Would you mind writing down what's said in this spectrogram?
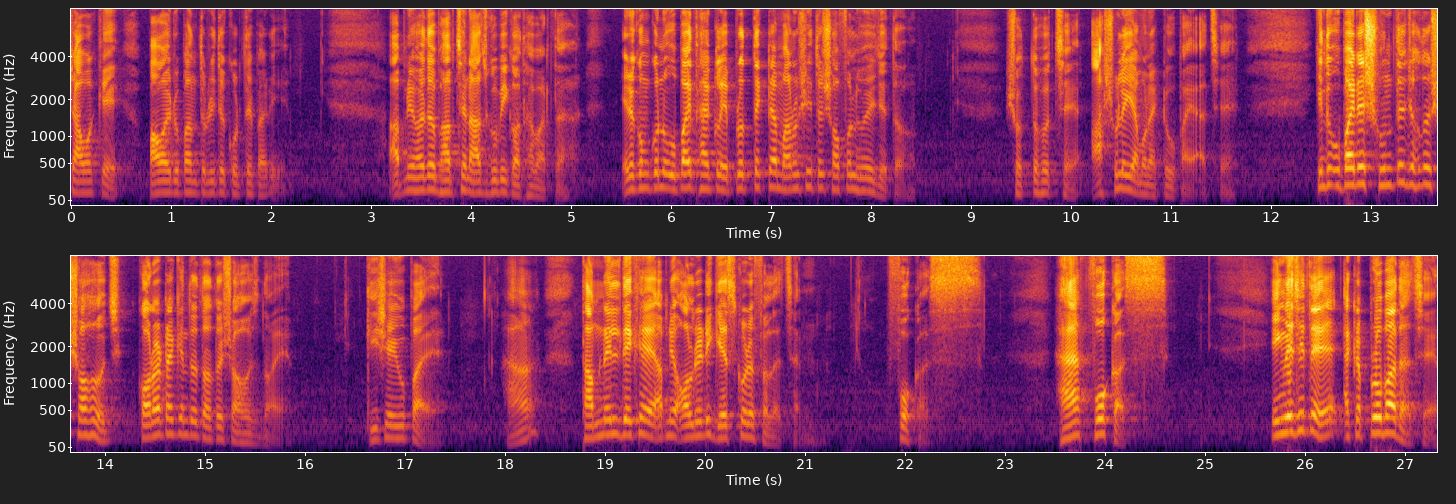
চাওয়াকে পাওয়ায় রূপান্তরিত করতে পারি? আপনি হয়তো ভাবছেন আজগুবি কথাবার্তা। এরকম কোনো উপায় থাকলে প্রত্যেকটা মানুষই তো সফল হয়ে যেত। সত্য হচ্ছে, আসলেই এমন একটা উপায় আছে। কিন্তু উপায়টা শুনতে যত সহজ, করাটা কিন্তু তত সহজ নয়। কী সেই উপায়? হ্যাঁ? থামনেল দেখে আপনি অলরেডি গেস করে ফেলেছেন। ফোকাস হ্যাঁ ফোকাস ইংরেজিতে একটা প্রবাদ আছে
